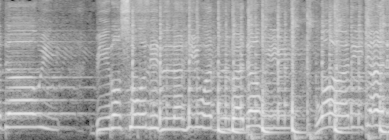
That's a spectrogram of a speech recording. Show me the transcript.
البداوي برسول الله والبدوي ورجال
